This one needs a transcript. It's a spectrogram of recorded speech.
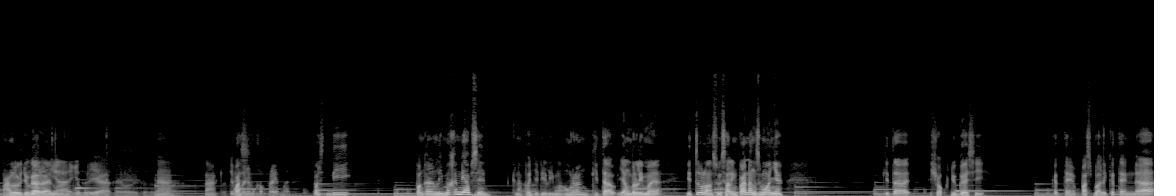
Malu juga kan. iya gitu Iya. ya kayak gitu Nah, Nah, Berarti pas muka preman pas di pangkalan lima kan di absen. Kenapa Ah. jadi lima orang? Kita yang berlima itu langsung saling pandang semuanya. Kita shock juga sih. Pas balik ke tenda,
